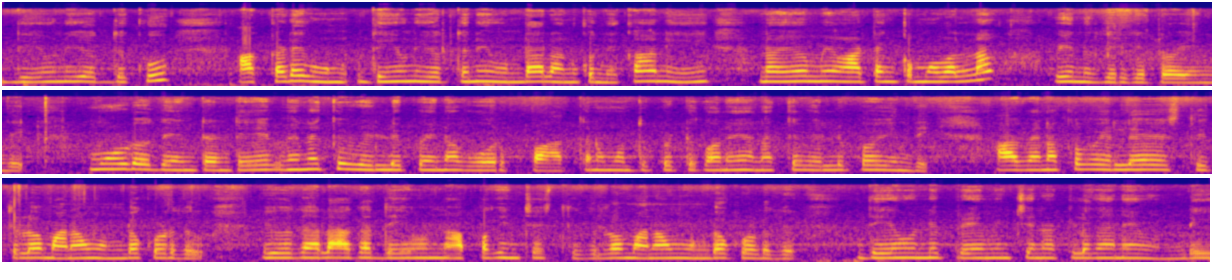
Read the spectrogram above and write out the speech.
దేవుని యొద్దకు అక్కడే దేవుని యొద్దనే ఉండాలనుకుంది. కానీ నయోమి ఆటంకం వలన వెనుదిరిగిపోయింది మూడోది ఏంటంటే వెనక్కి వెళ్ళిపోయిన ఓర్పు అతను ముద్దు పెట్టుకొని వెనక్కి వెళ్ళిపోయింది. ఆ వెనక్కి వెళ్ళే స్థితిలో మనం ఉండకూడదు. యూదలాగా దేవుణ్ణి అప్పగించే స్థితిలో మనం ఉండకూడదు. దేవుణ్ణి ప్రేమించినట్లుగానే ఉండి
